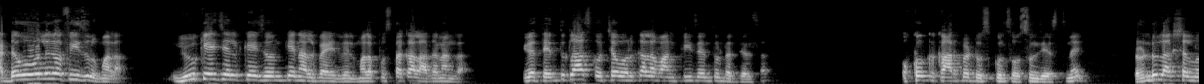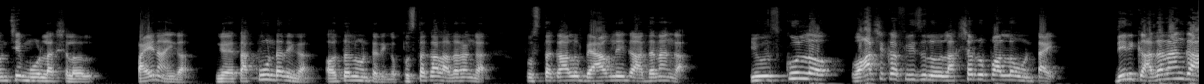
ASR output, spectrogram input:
అడ్డగోలుగా ఫీజులు మళ్ళా. యూకేజీ ఎల్కేజీ వన్కే నలభై ఐదు వేలు మళ్ళీ పుస్తకాలు అదనంగా. ఇక టెన్త్ క్లాస్కి వచ్చే వరకు అలా వన్ ఫీజు ఎంత ఉంటుంది తెలుసా? ఒక్కొక్క కార్పొరేట్ స్కూల్స్ వసూలు చేస్తున్నాయి. రెండు లక్షల నుంచి మూడు లక్షల పైన ఇక ఇంకా తక్కువ ఉండదు ఇంకా అవతల ఉంటుంది ఇంకా పుస్తకాలు అదనంగా. పుస్తకాలు బ్యాగులు ఇంకా అదనంగా. ఈ స్కూల్లో వార్షిక ఫీజులు లక్ష రూపాయల్లో ఉంటాయి. దీనికి అదనంగా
